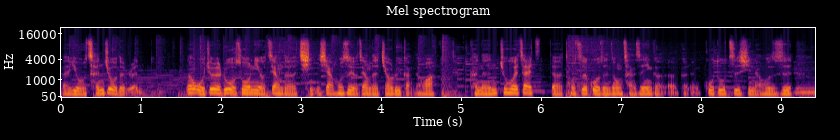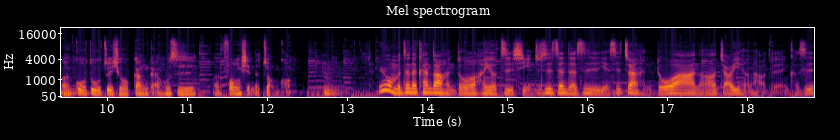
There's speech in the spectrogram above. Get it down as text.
呃有成就的人。那我觉得如果说你有这样的倾向，或是有这样的焦虑感的话，可能就会在呃投资的过程中产生一个呃可能过度自信啊，或者是呃过度追求杠杆或是呃风险的状况。嗯。因为我们真的看到很多很有自信，就是真的是也是赚很多啊，然后交易很好的人，可是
